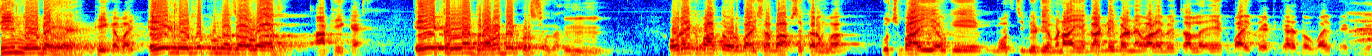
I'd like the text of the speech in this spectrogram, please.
तीन लोड है। ठीक है भाई। एक लोड तो पूना जाओगा आज। हाँ ठीक है। एक कल हैदराबाद एक परसों है हम्म। और एक बात और भाई साहब आपसे करूँगा। कुछ भाइयों की बहुत सी वीडियो बनाई है गाड़ी बढ़ने वाले भी चल एक भाई फेट गया दो भाई फेट गए।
